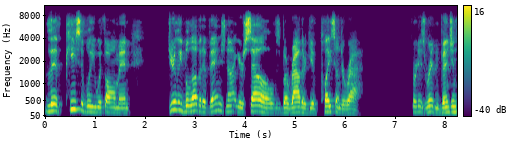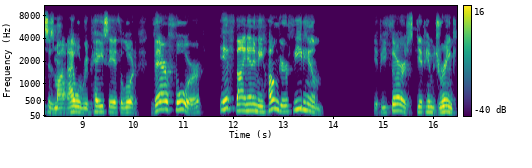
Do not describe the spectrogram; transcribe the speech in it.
live peaceably with all men. Dearly beloved, avenge not yourselves, but rather give place unto wrath. For it is written, Vengeance is mine, I will repay, saith the Lord. Therefore, if thine enemy hunger, feed him. If he thirst, give him drink.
